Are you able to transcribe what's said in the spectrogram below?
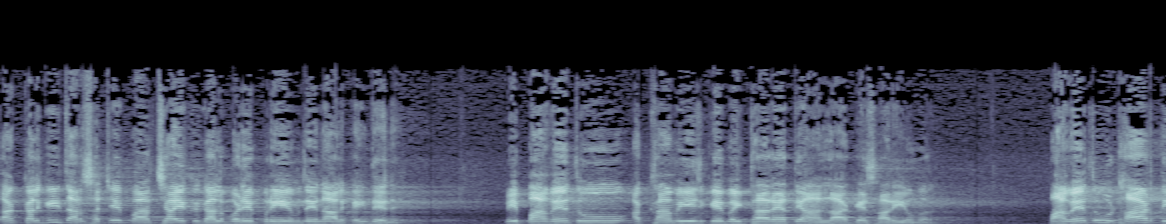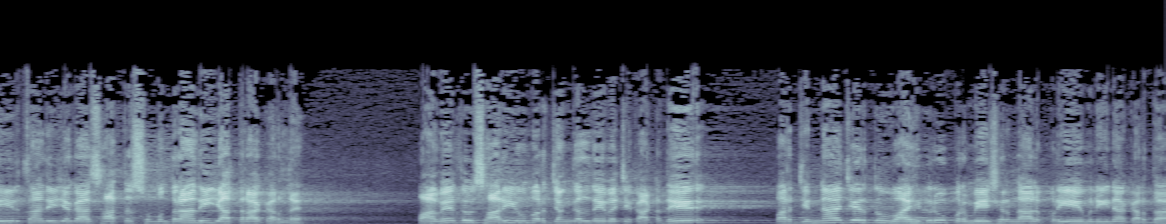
ਤਾਂ ਕਲਗੀਧਰ ਸੱਚੇ ਪਾਤਸ਼ਾਹ ਇੱਕ ਗੱਲ ਬੜੇ ਪ੍ਰੇਮ ਦੇ ਨਾਲ ਕਹਿੰਦੇ ਨੇ ਵੀ ਭਾਵੇਂ ਤੂੰ ਅੱਖਾਂ ਮੀਚ ਕੇ ਬੈਠਾ ਰਹਿ, ਧਿਆਨ ਲਾ ਕੇ ਸਾਰੀ ਉਮਰ, ਭਾਵੇਂ ਤੂੰ 68 ਤੀਰਥਾਂ ਦੀ ਜਗ੍ਹਾ ਸੱਤ ਸਮੁੰਦਰਾਂ ਦੀ ਯਾਤਰਾ ਕਰ ਲੈ, ਭਾਵੇਂ ਤੂੰ ਸਾਰੀ ਉਮਰ ਜੰਗਲ ਦੇ ਵਿੱਚ ਕੱਟ ਦੇ, ਪਰ ਜਿੰਨਾ ਚਿਰ ਤੂੰ ਵਾਹਿਗੁਰੂ ਪਰਮੇਸ਼ਰ ਨਾਲ ਪ੍ਰੇਮ ਨਹੀਂ ਨਾ ਕਰਦਾ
